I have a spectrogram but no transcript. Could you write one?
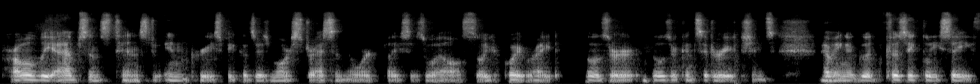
probably absence tends to increase because there's more stress in the workplace as well. So you're quite right. Those are those are considerations. Having a good physically safe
